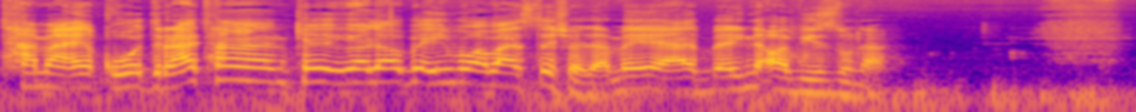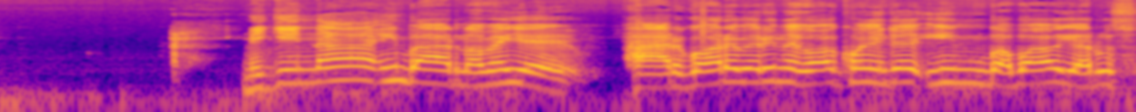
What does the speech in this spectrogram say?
طمع قدرتن که حالا به این وابسته شدن به این آویزونن میگین نه این برنامه پرگاره بری نگاه کن اینجا این بابا یا روز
